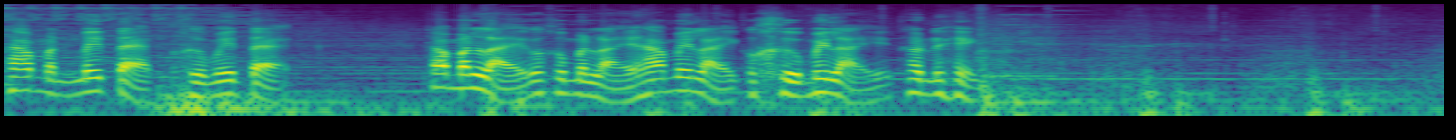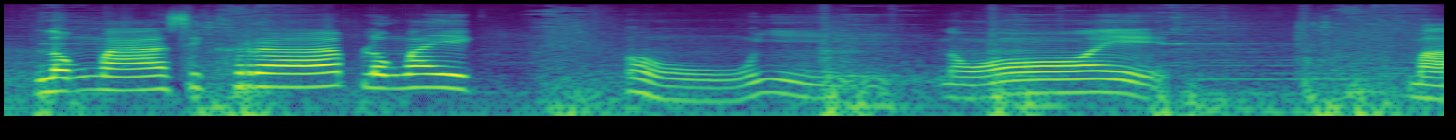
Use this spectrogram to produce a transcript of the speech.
ถ้ามันไม่แตกก็คือไม่แตก ถ้ามันไหลก็คือมันไหล ถ้าไม่ไหลก็คือไม่ไหลเท่านั้นเอง ลงมาสิครับ ลงมาอีก โอ้ยน้อย มา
